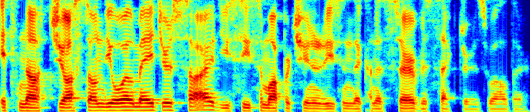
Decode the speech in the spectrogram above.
it's not just on the oil majors side. You see some opportunities in the kind of service sector as well there.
